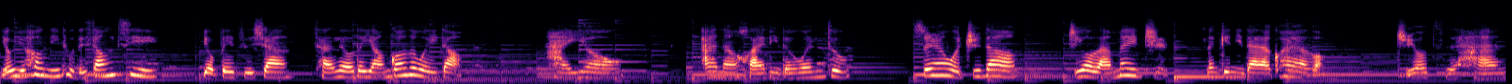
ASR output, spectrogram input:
有雨后泥土的香气，有被子上残留的阳光的味道，还有阿南怀里的温度。虽然我知道，只有蓝妹纸能给你带来快乐，只有子涵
